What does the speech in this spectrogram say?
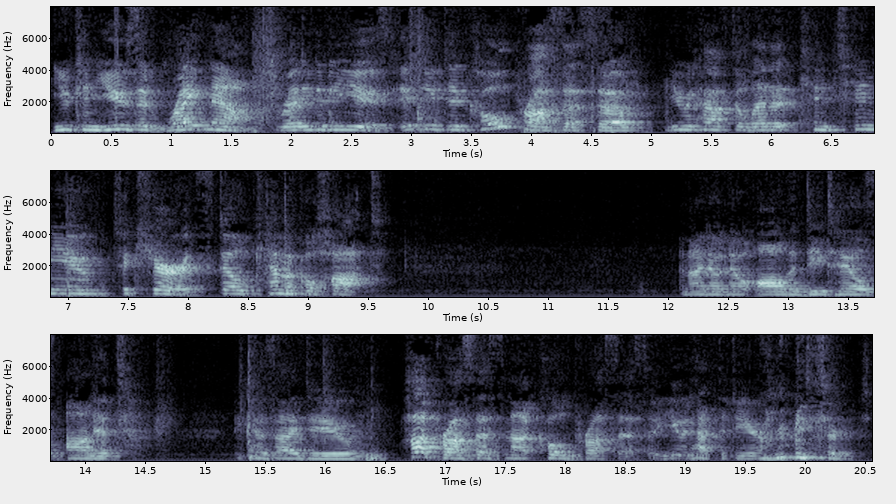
you can use it right now. It's ready to be used. If you did cold processed soap, you would have to let it continue to cure. It's still chemical hot. And I don't know all the details on it because I do hot process, not cold process. So you would have to do your own research.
